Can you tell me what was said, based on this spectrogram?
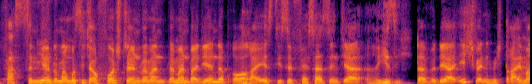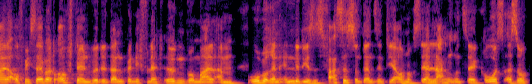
Faszinierend und man muss sich auch vorstellen, wenn man, wenn man bei dir in der Brauerei ist, diese Fässer sind ja riesig. Da würde ja ich, wenn ich mich dreimal auf mich selber draufstellen würde, dann bin ich vielleicht irgendwo mal am oberen Ende dieses Fasses und dann sind die auch noch sehr lang und sehr groß. Also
